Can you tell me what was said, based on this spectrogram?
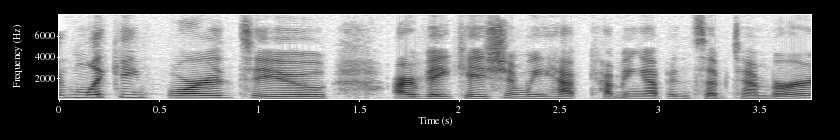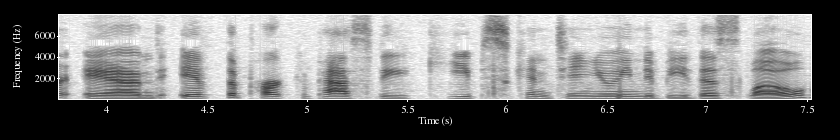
I'm looking forward to our vacation we have coming up in September. And if the park capacity keeps continuing to be this low,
